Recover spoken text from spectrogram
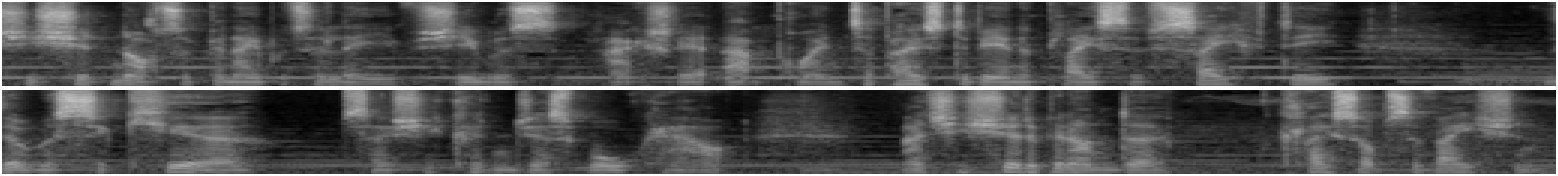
She should not have been able to leave. She was actually at that point supposed to be in a place of safety that was secure so she couldn't just walk out. And she should have been under close observation.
